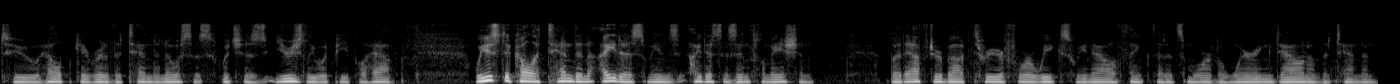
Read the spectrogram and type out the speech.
to help get rid of the tendinosis, which is usually what people have. We used to call it tendonitis, means itis is inflammation. But after about three or four weeks, we now think that it's more of a wearing down of the tendon,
